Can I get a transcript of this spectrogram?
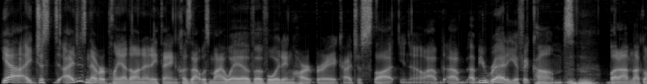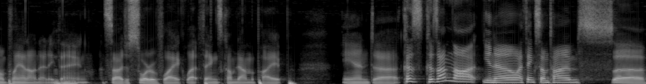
yeah, I just I just never planned on anything because that was my way of avoiding heartbreak. I just thought, you know, I'll I'll, I'll be ready if it comes, mm-hmm. but I'm not going to plan on anything. Mm-hmm. So I just sort of like let things come down the pipe and because uh, because I'm not, you know, I think sometimes uh,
